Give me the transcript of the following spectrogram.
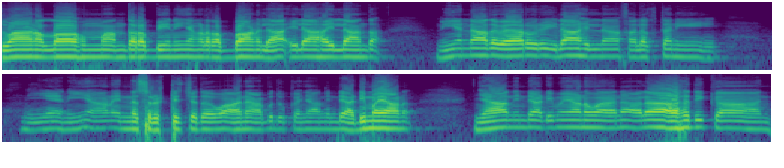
ദ്വാൻ അള്ളാഹുമ്മ അന്ത റബ്ബി നീ ഞങ്ങളുടെ റബ്ബാണ് ലാ ഇലാഹ ഇല്ല അന്ത നീ അല്ലാതെ വേറൊരു ഇലാഹില്ല ഖലഖ്തനീ നീയെ നീയാണ് എന്നെ സൃഷ്ടിച്ചത്. വാന അബുദുക്ക ഞാൻ നിന്റെ അടിമയാണ്. ഞാൻ നിന്റെ അടിമയാണ് വാന. അല അഹദിക്കാൻ.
